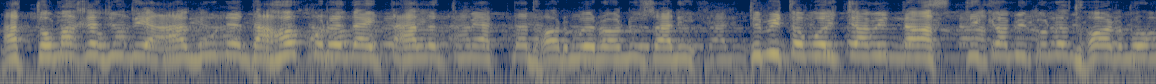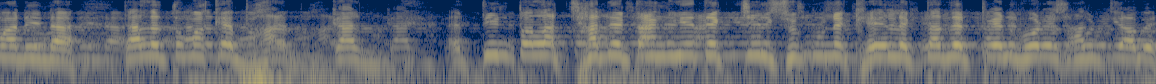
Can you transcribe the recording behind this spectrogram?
আর তোমাকে যদি আগুনে দাহ করে দেয়, তাহলে তুমি একটা ধর্মের অনুসারী। তুমি তো বলছো, আমি নাস্তিক, আমি কোনো ধর্ম মানি না। তাহলে তোমাকে গা- তিনতলার ছাদে টাঙিয়ে দেখছিল শুকুনে খেলে তাদের পেট ভরে শান্তি হবে।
